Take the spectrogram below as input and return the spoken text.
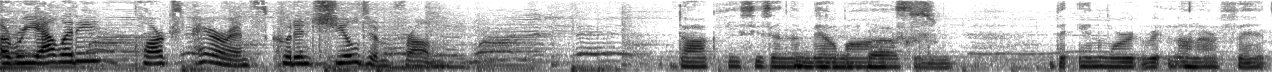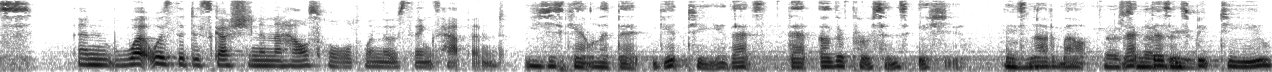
A reality Clark's parents couldn't shield him from. Dog feces in the mm-hmm. mailbox and the N word written on our fence. And what was the discussion in the household when those things happened? You just can't let that get to you. That's that other person's issue. It's Mhm. not about That's that not doesn't you. speak to you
